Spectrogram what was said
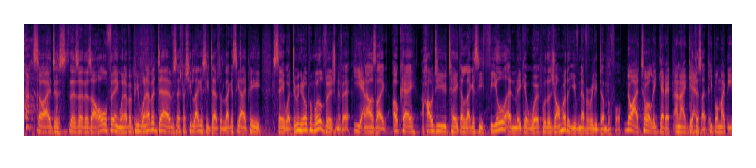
so I just there's a there's a whole thing whenever people whenever devs, especially legacy devs with legacy IP, say we're doing an open world version of it. Yeah. And I was like, okay, how do you take a legacy feel and make it work with a genre that you've never really done before? No, I totally get it, and I get people might be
